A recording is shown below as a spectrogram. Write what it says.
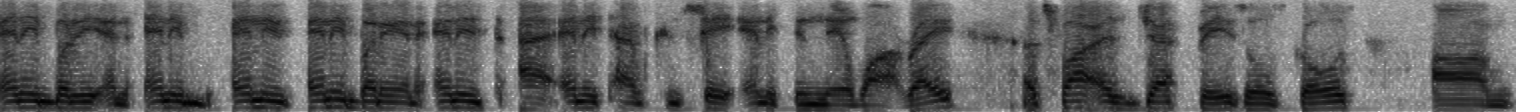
Anybody and any any anybody and any at any time can say anything they want, right? As far as Jeff Bezos goes, um,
